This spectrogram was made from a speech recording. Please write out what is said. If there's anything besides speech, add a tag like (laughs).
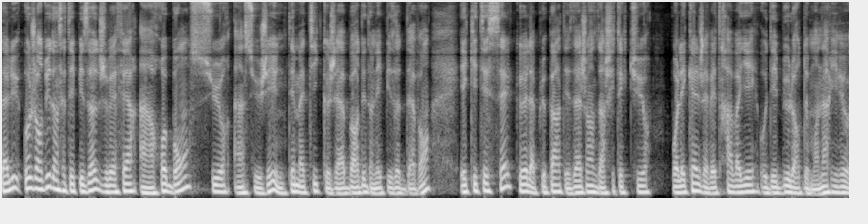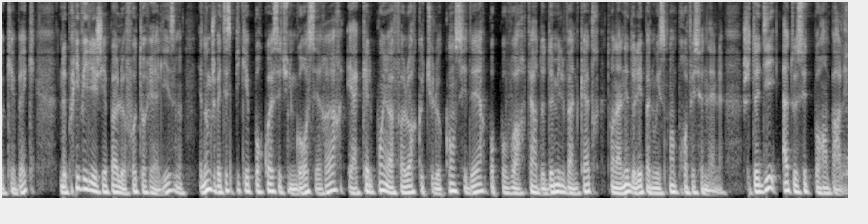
Salut, aujourd'hui dans cet épisode, je vais faire un rebond sur un sujet, une thématique que j'ai abordée dans l'épisode d'avant et qui était celle que la plupart des agences d'architecture pour lesquelles j'avais travaillé au début lors de mon arrivée au Québec ne privilégiaient pas le photoréalisme et donc je vais t'expliquer pourquoi c'est une grosse erreur et à quel point il va falloir que tu le considères pour pouvoir faire de 2024 ton année de l'épanouissement professionnel. Je te dis à tout de suite pour en parler.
